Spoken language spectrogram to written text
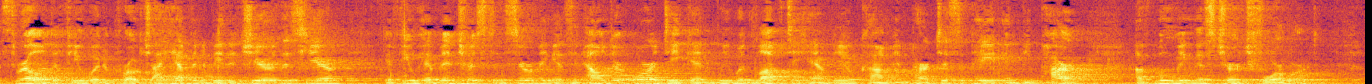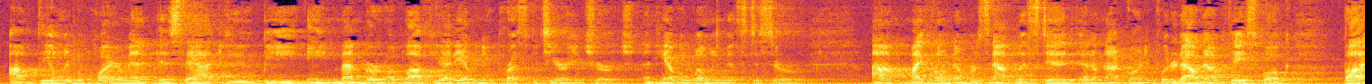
thrilled if you would approach. I happen to be the chair this year. If you have interest in serving as an elder or a deacon, we would love to have you come and participate and be part of moving this church forward. Um, the only requirement is that you be a member of Lafayette Avenue Presbyterian Church and have a willingness to serve. Um, my phone number is not listed, and I'm not going to put it out on Facebook, but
